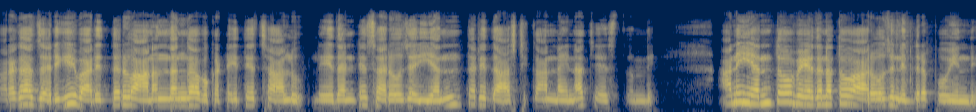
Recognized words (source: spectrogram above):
త్వరగా జరిగి వారిద్దరూ ఆనందంగా ఒకటైతే చాలు లేదంటే సరోజ ఎంతటి దాష్టికాన్నైనా చేస్తుంది అని ఎంతో వేదనతో ఆ రోజు నిద్రపోయింది.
